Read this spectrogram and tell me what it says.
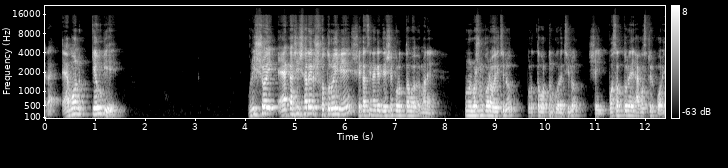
এরা এমন কেউটি উনিশশো একাশি সালের সতেরোই মে শেখ হাসিনাকে দেশে প্রত্যাব মানে পুনর্বাসন করা হয়েছিল, প্রত্যাবর্তন করেছিল সেই পঁচাত্তরে আগস্টের পরে,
